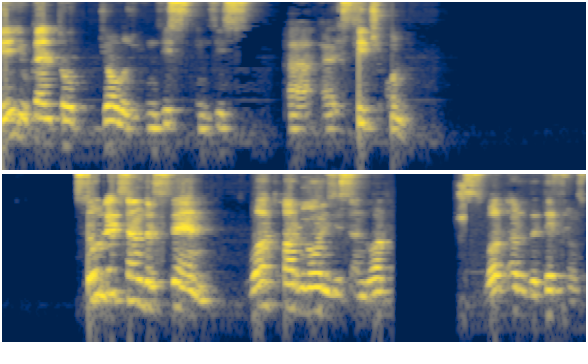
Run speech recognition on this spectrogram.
Okay, you can talk geology in this in this uh, uh, stage only. So let's understand what are noises and what what are the difference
